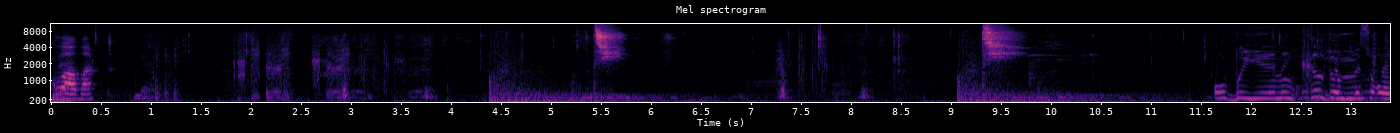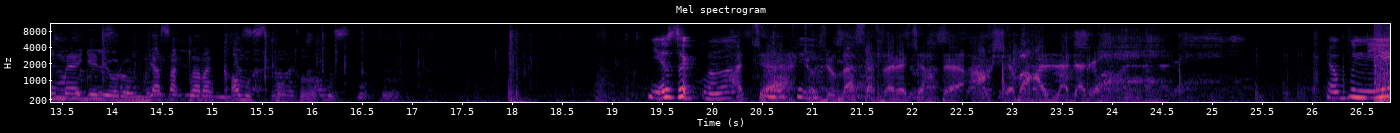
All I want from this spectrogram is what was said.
O abart. O bıyığının kıl dönmesi olmaya geliyorum. Yasaklanan kamu spotu. Yasaklanan. Çocuğun masrafları çıktı. Akşama hallederiz. Ya bu niye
